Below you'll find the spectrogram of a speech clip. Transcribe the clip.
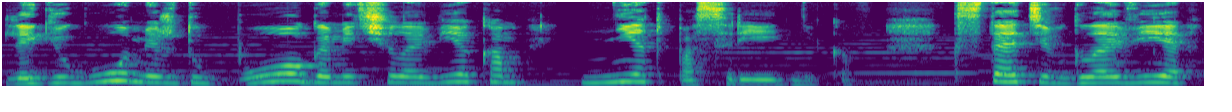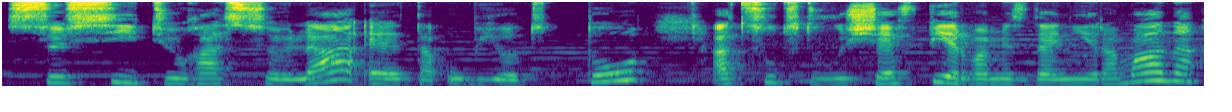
Для Гюго между Богом и человеком нет посредников. Кстати, в главе «Ceci tuera cela» – это «убьет то», отсутствующее в первом издании романа,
